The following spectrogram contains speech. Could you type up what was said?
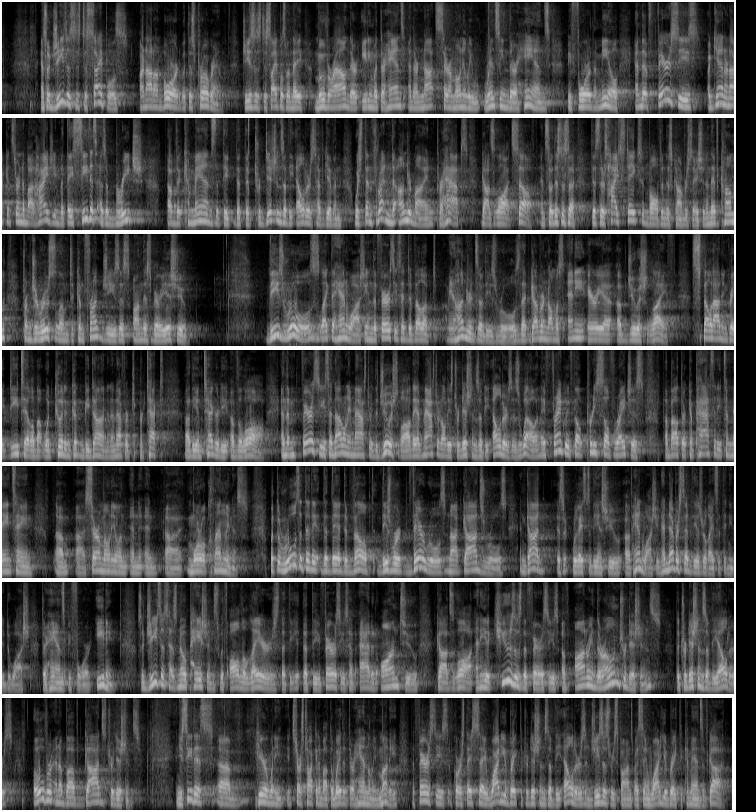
And so, Jesus' disciples are not on board with this program. Jesus' disciples, when they move around, they're eating with their hands and they're not ceremonially rinsing their hands before the meal. And the Pharisees, again, are not concerned about hygiene, but they see this as a breach of the commands that the, that the traditions of the elders have given, which then threaten to undermine, perhaps, God's law itself. And so this is a this, there's high stakes involved in this conversation, and they've come from Jerusalem to confront Jesus on this very issue. These rules, like the hand washing, the Pharisees had developed, I mean, hundreds of these rules that governed almost any area of Jewish life, spelled out in great detail about what could and couldn't be done in an effort to protect uh, the integrity of the law. And the Pharisees had not only mastered the Jewish law, they had mastered all these traditions of the elders as well. And they frankly felt pretty self righteous about their capacity to maintain um, uh, ceremonial and, and, and uh, moral cleanliness. But the rules that they, that they had developed, these were their rules, not God's rules. And God, as it relates to the issue of hand washing, had never said to the Israelites that they needed to wash their hands before eating. So Jesus has no patience with all the layers that the, that the Pharisees have added onto God's law. And he accuses the Pharisees of honoring their own traditions, the traditions of the elders, over and above God's traditions. And you see this um, here when he starts talking about the way that they're handling money. The Pharisees, of course, they say, Why do you break the traditions of the elders? And Jesus responds by saying, Why do you break the commands of God?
